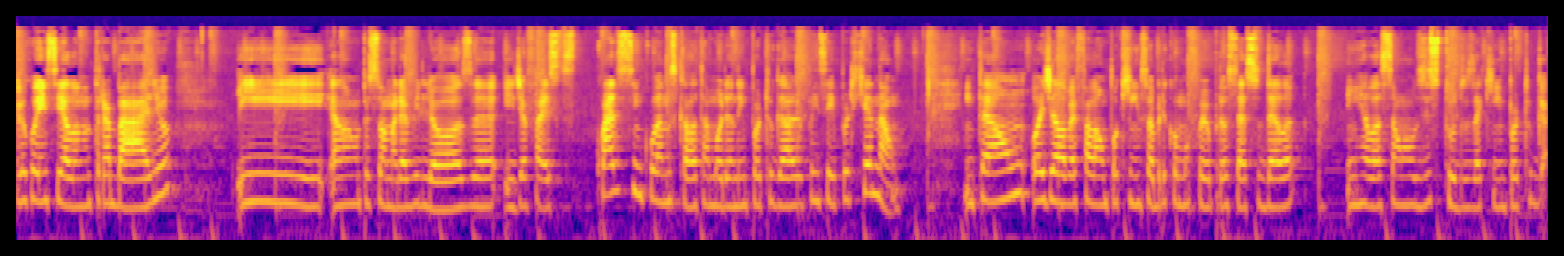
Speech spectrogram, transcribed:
Eu conheci ela no trabalho e ela é uma pessoa maravilhosa e já faz quase cinco anos que ela está morando em Portugal. Eu pensei, por que não? Então, hoje ela vai falar um pouquinho sobre como foi o processo dela em relação aos estudos aqui em Portugal.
